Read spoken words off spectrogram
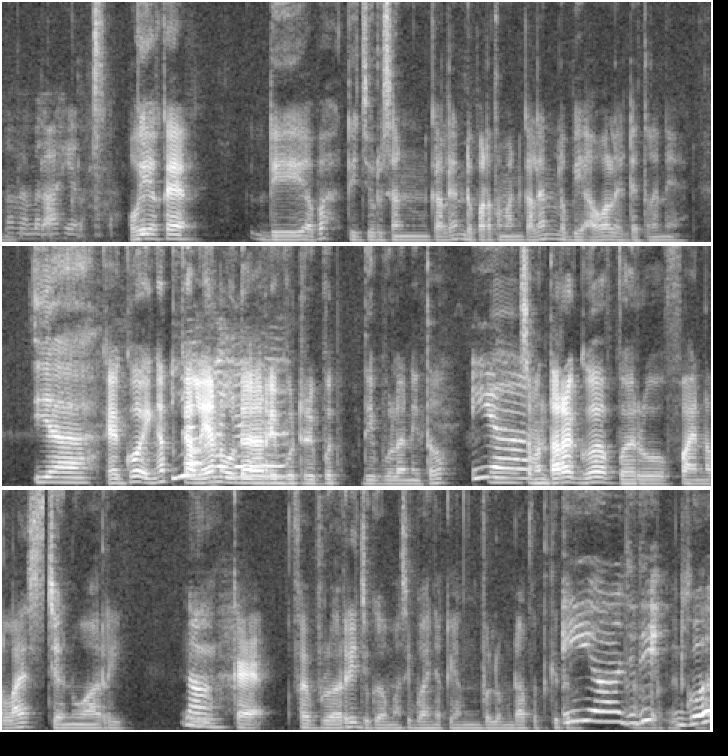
November akhir. Oh iya kayak di apa di jurusan kalian departemen kalian lebih awal ya deadline-nya. iya Kayak gue ingat Iya, kalian kayaknya. udah ribut-ribut di bulan itu. Iya. Sementara gue baru finalize Januari. Nah, Kayak Februari juga masih banyak yang belum dapet gitu. Iya, jadi gue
